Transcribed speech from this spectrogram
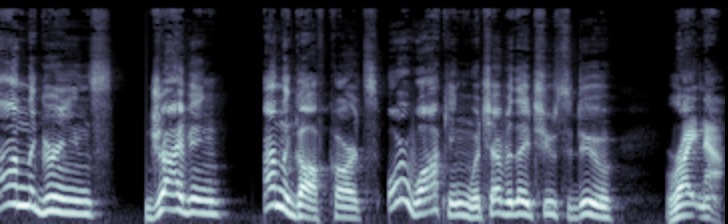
on the greens, driving on the golf carts, or walking, whichever they choose to do, right now.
